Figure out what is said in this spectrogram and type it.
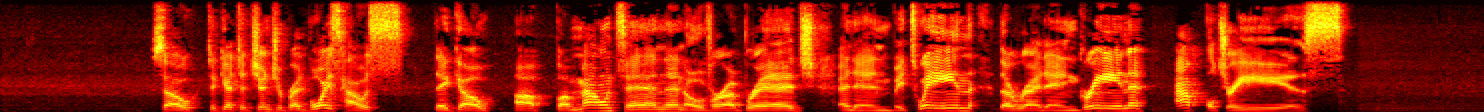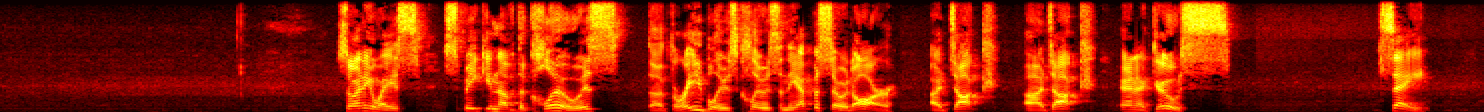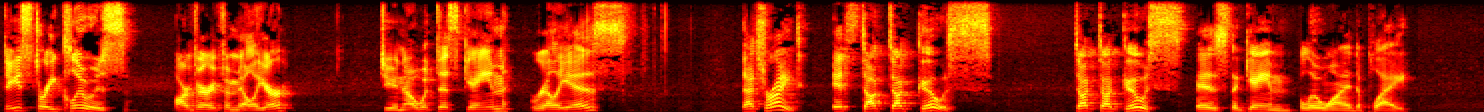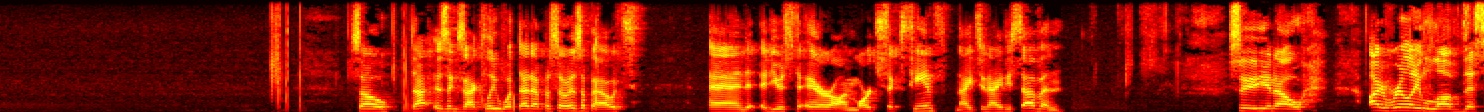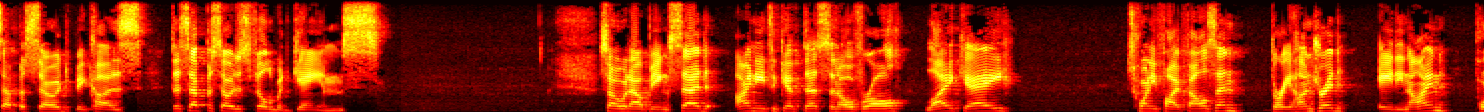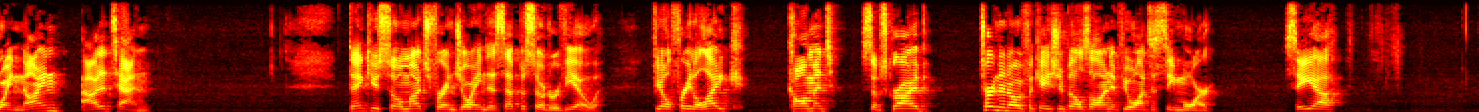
So, to get to Gingerbread Boy's house, they go up a mountain and over a bridge, and in between the red and green apple trees. So, anyways, speaking of the clues, the three blues clues in the episode are a duck, a duck, and a goose. Say, these three clues are very familiar. Do you know what this game really is? That's right, it's Duck Duck Goose. Duck Duck Goose is the game Blue wanted to play. So that is exactly what that episode is about. And it used to air on March 16th, 1997. So, you know, I really love this episode because this episode is filled with games. So, without being said, I need to give this an overall like a 25,389.9 out of 10. Thank you so much for enjoying this episode review. Feel free to like, comment, subscribe, turn the notification bells on if you want to see more. See ya.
